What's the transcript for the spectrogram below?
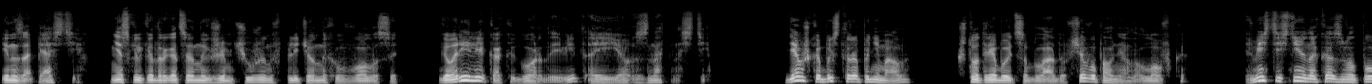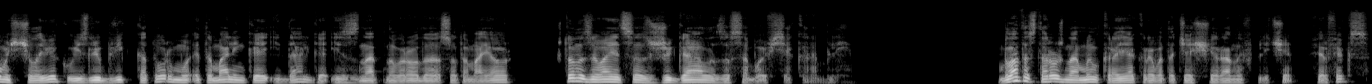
и на запястьях, несколько драгоценных жемчужин, вплетенных в волосы, говорили, как и гордый вид, о ее знатности. Девушка быстро понимала, что требуется Бладу, все выполняла ловко. Вместе с ней он оказывал помощь человеку, из любви к которому эта маленькая идальга из знатного рода Сотомайор, что называется, сжигала за собой все корабли. Блад осторожно омыл края кровоточащей раны в плече. Ферфекс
